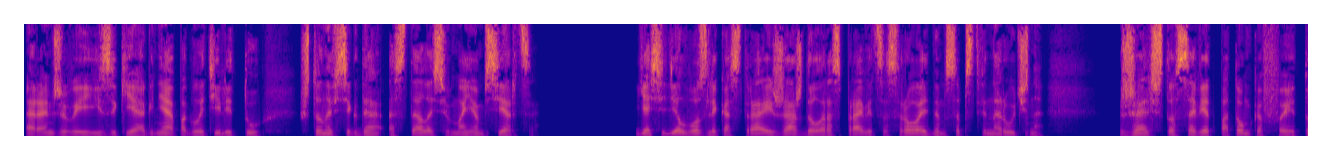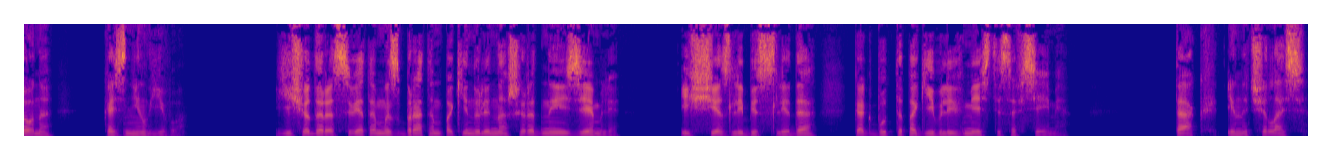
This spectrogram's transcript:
Оранжевые языки огня поглотили ту, что навсегда осталась в моем сердце. Я сидел возле костра и жаждал расправиться с Роальдом собственноручно. Жаль, что совет потомков Фаэтона казнил его. Еще до рассвета мы с братом покинули наши родные земли, исчезли без следа как будто погибли вместе со всеми. Так и началась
